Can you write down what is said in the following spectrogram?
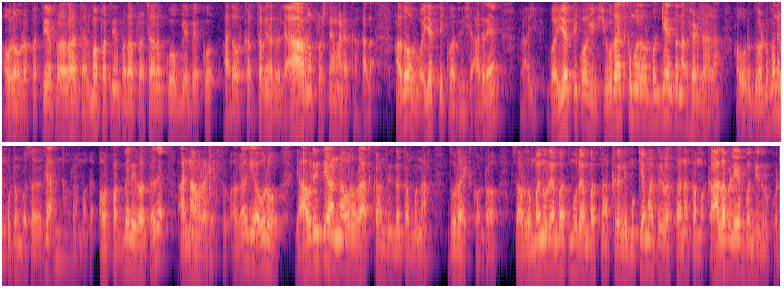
ಅವರು ಅವರ ಪತ್ನಿಯ ಪರ, ಧರ್ಮ ಪತ್ನಿಯ ಪರ ಪ್ರಚಾರಕ್ಕೆ ಹೋಗಲೇಬೇಕು. ಅದು ಅವ್ರ ಕರ್ತವ್ಯ. ಅದರಲ್ಲಿ ಯಾರನ್ನೂ ಪ್ರಶ್ನೆ ಮಾಡೋಕ್ಕಾಗಲ್ಲ. ಅದು ಅವ್ರ ವೈಯಕ್ತಿಕವಾದ ವಿಷಯ. ಆದರೆ ವೈಯಕ್ತಿಕವಾಗಿ ಶಿವರಾಜ್ ಕುಮಾರ್ ಅವ್ರ ಬಗ್ಗೆ ಅಂತ ನಾವು ಹೇಳಿದಾಗ, ಅವರು ದೊಡ್ಡ ಮನೆ ಕುಟುಂಬ ಸದಸ್ಯ ಅಣ್ಣವರ ಮಗ. ಅವ್ರ ಪಕ್ಕದಲ್ಲಿರುವಂಥದ್ದೇ ಅಣ್ಣವರ ಹೆಸರು. ಹಾಗಾಗಿ ಅವರು ಯಾವ ರೀತಿ ಅಣ್ಣವರು ರಾಜಕಾರಣದಿಂದ ತಮ್ಮನ್ನು ದೂರ ಇಟ್ಕೊಂಡ್ರು, ಸಾವಿರದ ಒಂಬೈನೂರ ಎಂಬತ್ತ್ಮೂರು ಎಂಬತ್ನಾಲ್ಕರಲ್ಲಿ ಮುಖ್ಯಮಂತ್ರಿಗಳ ಸ್ಥಾನ ತಮ್ಮ ಕಾಲ ಬಳಿಯೇ ಬಂದಿದ್ರು ಕೂಡ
